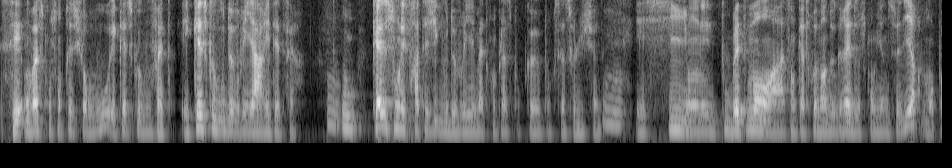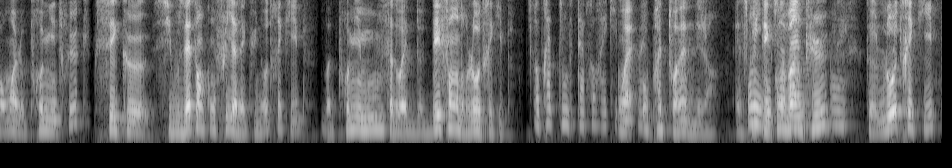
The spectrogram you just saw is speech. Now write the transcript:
c'est, on va se concentrer sur vous et qu'est-ce que vous faites et qu'est-ce que vous devriez arrêter de faire. Mm. Ou quelles sont les stratégies que vous devriez mettre en place pour que, pour que ça solutionne. Mm. Et si on est tout bêtement à 180 degrés de ce qu'on vient de se dire, bon, pour moi, le premier truc, c'est que si vous êtes en conflit avec une autre équipe, votre premier move, ça doit être de défendre l'autre équipe. Auprès de ton- ta propre équipe. Ouais, Ouais. auprès de toi-même déjà. Est-ce que Oui, tu es convaincu Oui. que l'autre équipe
